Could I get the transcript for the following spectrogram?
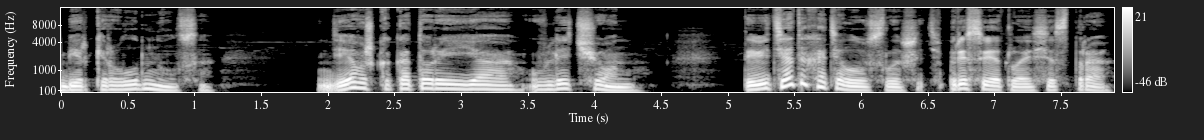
Биркер улыбнулся. «Девушка, которой я увлечен. Ты ведь это хотела услышать, пресветлая сестра?»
